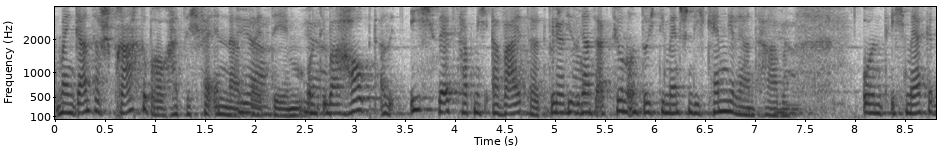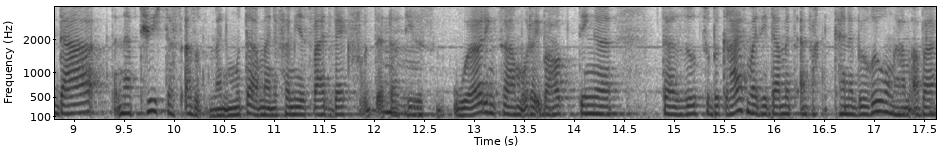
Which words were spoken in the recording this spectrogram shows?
mein ganzer Sprachgebrauch hat sich verändert Ja, seitdem. Und ja. überhaupt, also ich selbst habe mich erweitert durch Genau. diese ganze Aktion und durch die Menschen, die ich kennengelernt habe. Und ich merke da natürlich, dass, also meine Mutter, meine Familie ist weit weg, dass Mhm. dieses Wording zu haben oder überhaupt Dinge da so zu begreifen, weil sie damit einfach keine Berührung haben. Aber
